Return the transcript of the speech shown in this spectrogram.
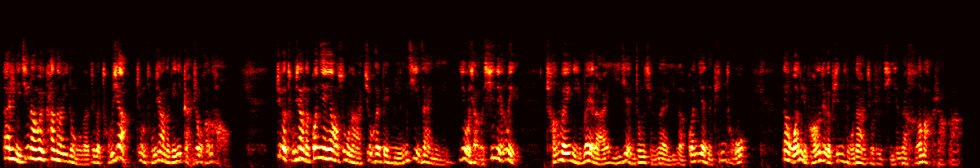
但是你经常会看到一种的这个图像，这种图像呢给你感受很好，这个图像的关键要素呢就会被铭记在你幼小的心灵里，成为你未来一见钟情的一个关键的拼图。那我女朋友这个拼图呢，就是体现在河马上啊。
